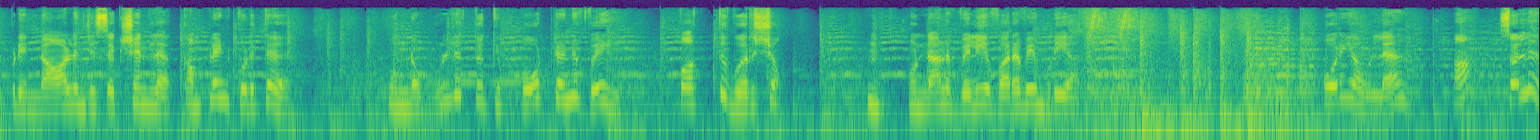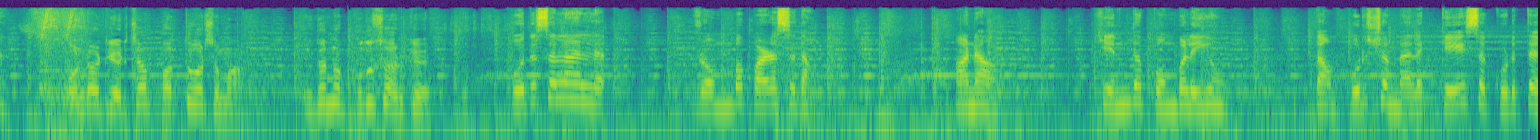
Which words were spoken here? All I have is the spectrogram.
இப்படி நாலஞ்சு செக்ஷன்ல கம்ப்ளைண்ட் கொடுத்து உன்னை உள்ள தூக்கி போட்டேன்னு வெய் பத்து வருஷம். உன்னால வெளியே வரவே முடியாது. போறியா உள்ள? ஆ சொல்லு. பொண்டாட்டி அடிச்சா பத்து வருஷமா? இது என்ன புதுசா இருக்கு? புதுசெல்லாம் இல்ல. ரொம்ப பழசுதான். ஆனா எந்த பொம்பளையும் தான் புருஷன் மேல கேஸ கொடுத்து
